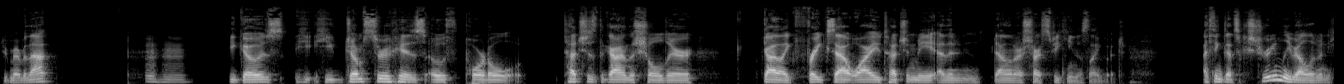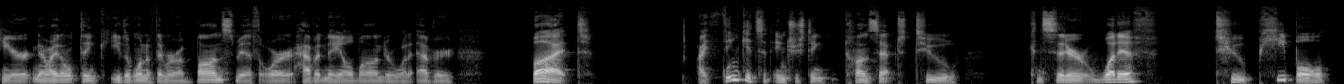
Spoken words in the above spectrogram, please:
Do you remember that? Mm-hmm. He goes, he, he jumps through his oath portal, touches the guy on the shoulder. Guy like freaks out, why are you touching me? And then Dalinar starts speaking his language. I think that's extremely relevant here. Now, I don't think either one of them are a bondsmith or have a Nahel bond or whatever, but I think it's an interesting concept to consider. What if two people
